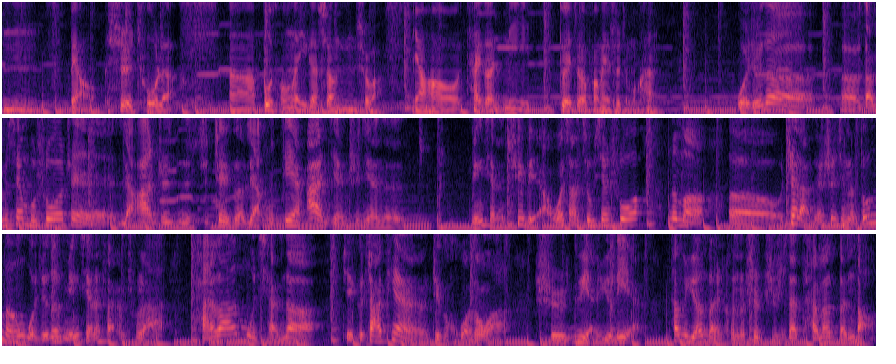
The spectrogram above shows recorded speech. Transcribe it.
嗯表示出了啊不同的一个声音，是吧？然后蔡哥，你对这方面是怎么看？我觉得，呃，咱们先不说这两案之这个两个件案件之间的明显的区别啊，我想就先说，那么，呃，这两件事情呢，都能我觉得明显的反映出来，台湾目前的这个诈骗这个活动啊，是愈演愈烈。他们原本可能是只是在台湾本岛，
